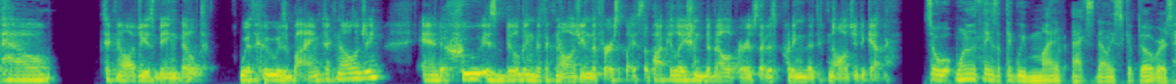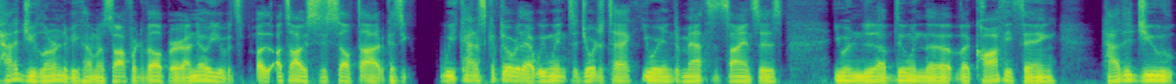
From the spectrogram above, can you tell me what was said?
how technology is being built with who is buying technology and who is building the technology in the first place, the population of developers that is putting the technology together. So one of the things I think we might have accidentally skipped over is how did you learn to become a software developer? I know you it's, uh, it's obviously self-taught because we kind of skipped over that. We went to Georgia Tech, you were into maths and sciences, you ended up doing the the coffee thing. How did you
